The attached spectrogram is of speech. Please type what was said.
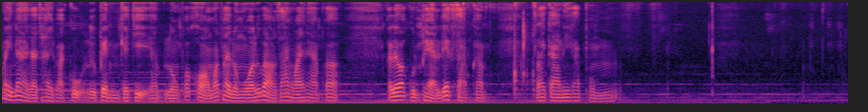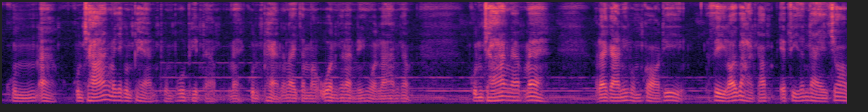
ไม่น่าจะใช่พระกุหรือเป็นเกจิครับหลวงพ่อของวัดไผ่หลวงงัวหรือเปล่าสร้างไว้นะครับ ก็เขาเรียกว่าขุนแผนเรียกทรัพย์ครับ รายการนี้ครับ ผมขุนอ่าขุนช้างไม่ใช่ขุนแผน ผมพูดผิดนะครับแม่ขุนแผนอะไรจะมาอ้วนขนาดนี้หัวล้านครับขุนช้างนะครับ แม่ รายการนี้ผมขอที่ 400 บาทครับ FC ท่านใดชอบ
